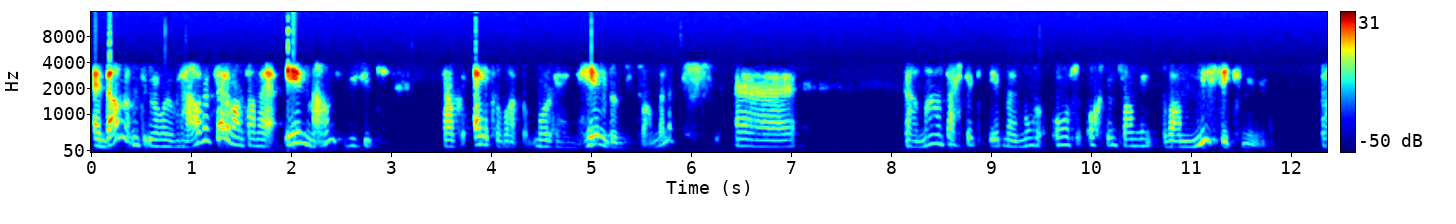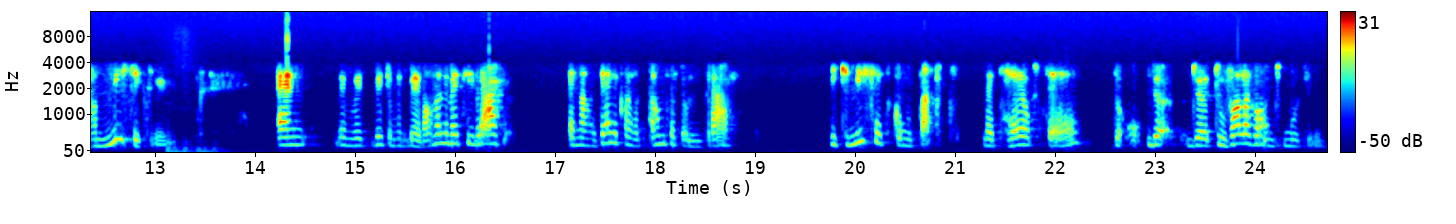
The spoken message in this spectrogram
En dan moet ik nog een verhaal vertellen, want dan na één maand, dus ik ga ook elke morgen heel bewust wandelen. Eh na een maand dacht ik in mijn ochtendwandeling, wat mis ik nu? Wat mis ik nu? En een beetje met mij wandelen met die vraag. En dan uiteindelijk was het antwoord op die vraag. Ik mis het contact met hij of zij, de, de, de toevallige ontmoeting.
